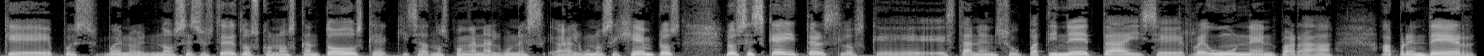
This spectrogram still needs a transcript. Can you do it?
que, pues bueno, no sé si ustedes los conozcan todos, que quizás nos pongan algunos, algunos ejemplos, los skaters, los que están en su patineta y se reúnen para aprender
